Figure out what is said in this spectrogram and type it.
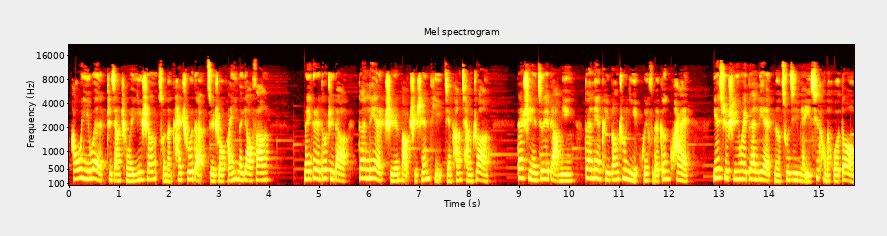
毫无疑问，这将成为医生所能开出的最受欢迎的药方。每个人都知道，锻炼使人保持身体健康强壮。但是研究也表明，锻炼可以帮助你恢复得更快。也许是因为锻炼能促进免疫系统的活动，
